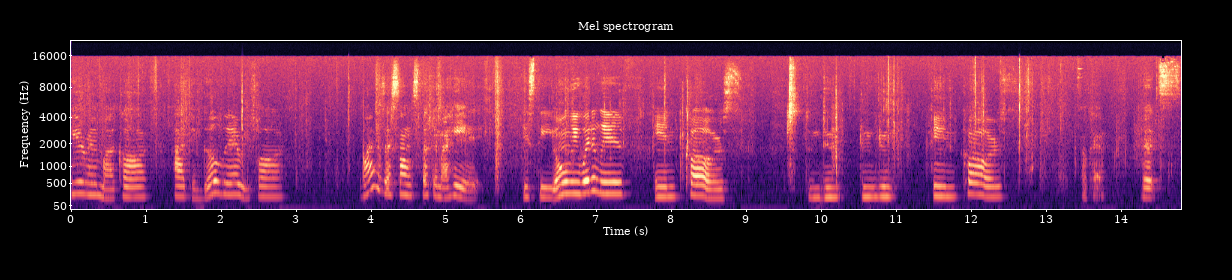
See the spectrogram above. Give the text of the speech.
Here in my car, I can go very far. Why is that song stuck in my head? It's the only way to live in cars. Dun, dun, dun, dun, in cars. Okay. That's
